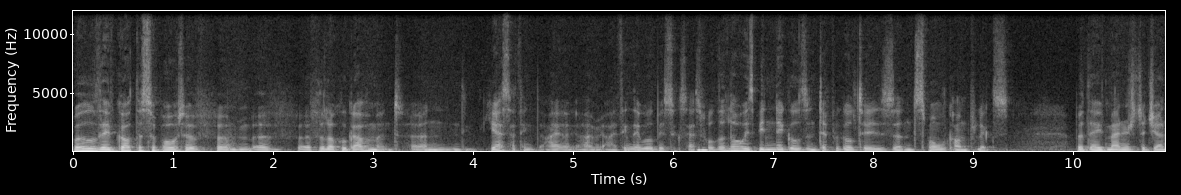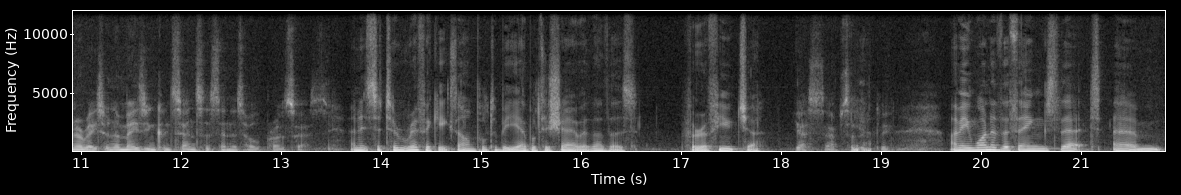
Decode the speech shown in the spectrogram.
Well, they've got the support of, um, of, of the local government, and yes, I think I, I, I think they will be successful. There'll always be niggles and difficulties and small conflicts, but they've managed to generate an amazing consensus in this whole process. And it's a terrific example to be able to share with others for a future. Yes, absolutely. I mean, one of the things that um,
